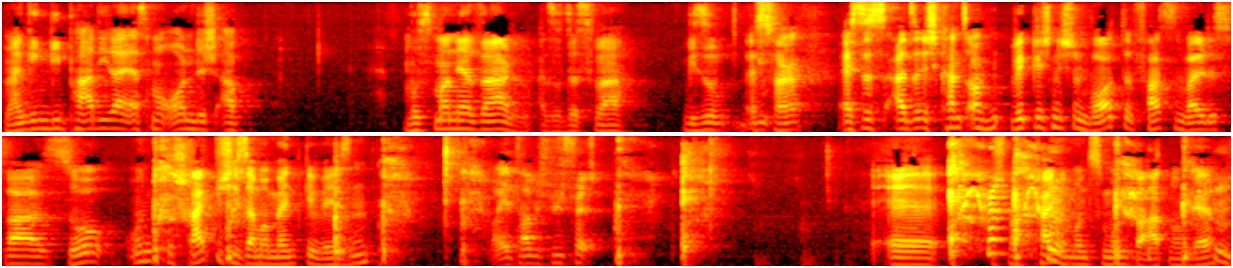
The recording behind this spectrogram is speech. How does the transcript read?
Und dann ging die Party da erstmal ordentlich ab. Muss man ja sagen. Also das war wie so, Es war, es ist, also ich kann es auch wirklich nicht in Worte fassen, weil das war so unbeschreiblich dieser Moment gewesen. oh, jetzt habe ich mich fest. Äh, ich mache keine Mund-zu-Mund-Beatmung, gell?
